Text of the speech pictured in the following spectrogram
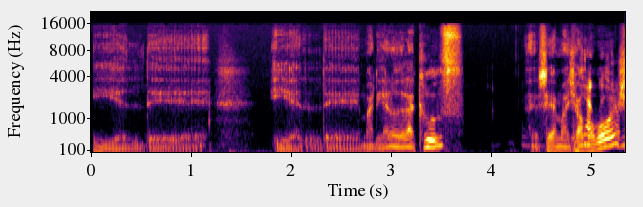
y el de y el de Mariano de la Cruz se llama Jaume Bosch.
